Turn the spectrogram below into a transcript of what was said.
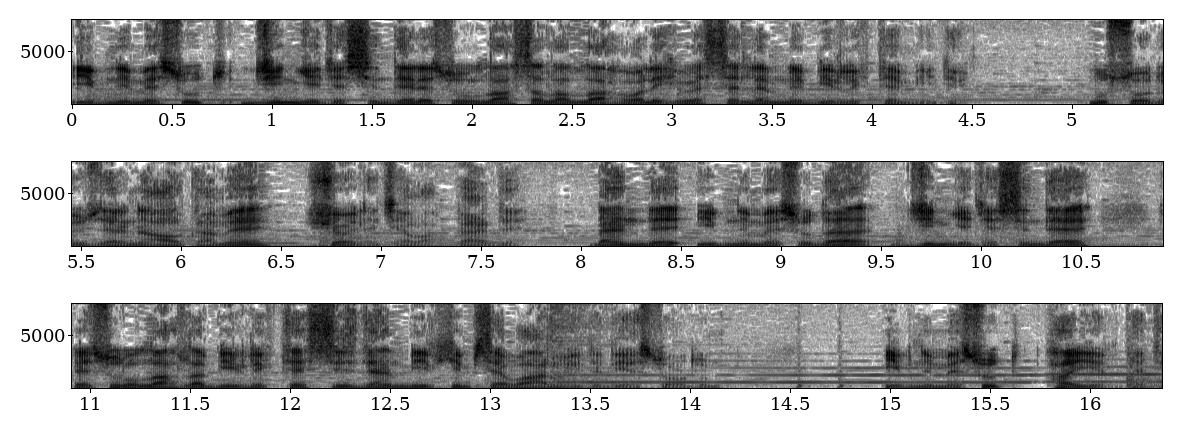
İbni Mesud cin gecesinde Resulullah sallallahu aleyhi ve sellemle birlikte miydi? Bu soru üzerine Alkame şöyle cevap verdi. Ben de İbni Mesud'a cin gecesinde Resulullah'la birlikte sizden bir kimse var mıydı diye sordum. İbni Mesud hayır dedi.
